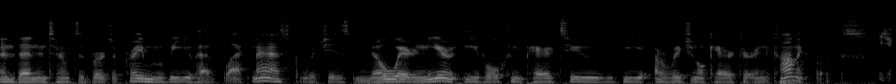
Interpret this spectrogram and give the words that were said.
And then in terms of Birds of Prey movie, you have Black Mask, which is nowhere near evil compared to the original character in the comic books. yeah,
